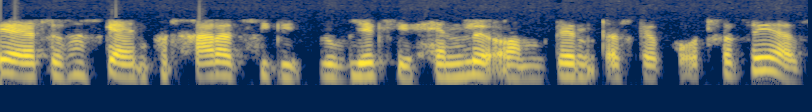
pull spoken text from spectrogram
derefter så skal en portrætartikel jo virkelig handle om den, der skal portrætteres.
